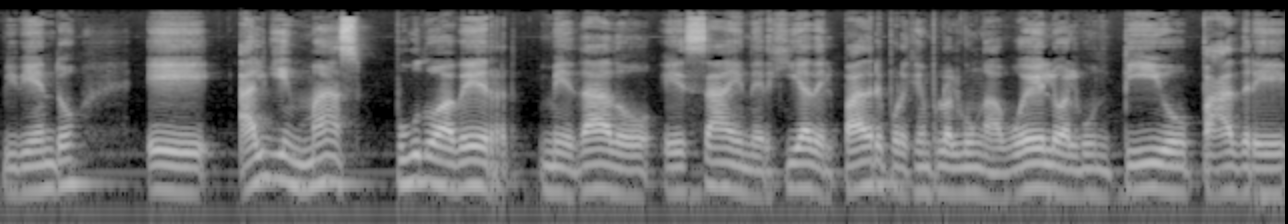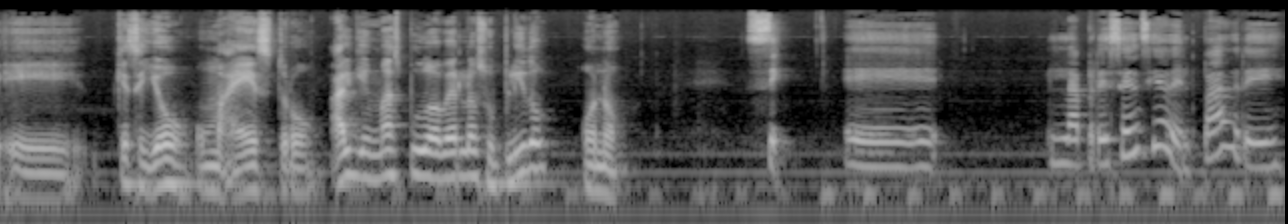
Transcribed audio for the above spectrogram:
viviendo, eh, alguien más pudo haberme dado esa energía del padre, por ejemplo, algún abuelo, algún tío, padre, eh, qué sé yo, un maestro, ¿alguien más pudo haberlo suplido o no? Sí, eh, la presencia del padre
